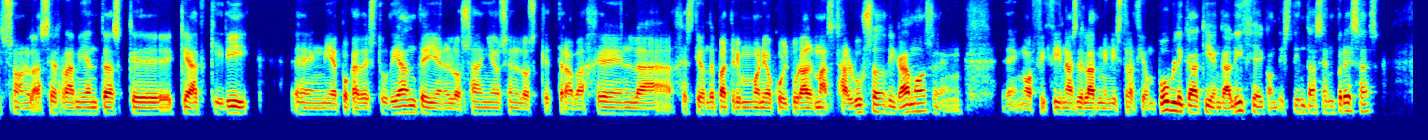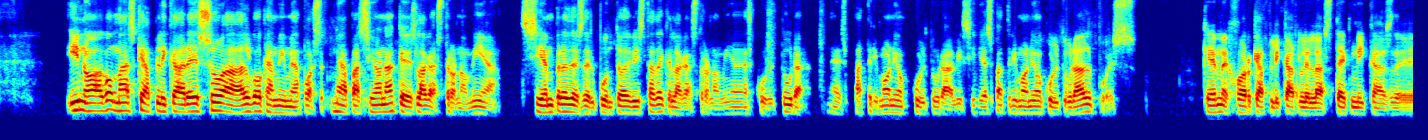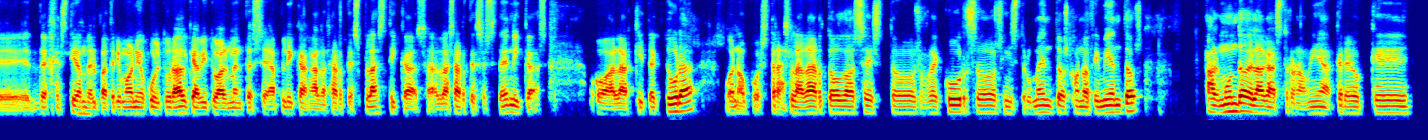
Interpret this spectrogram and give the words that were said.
son las herramientas que, que adquirí en mi época de estudiante y en los años en los que trabajé en la gestión de patrimonio cultural más al uso, digamos, en, oficinas de la administración pública aquí en Galicia y con distintas empresas. Y no hago más que aplicar eso a algo que a mí me, apasiona, que es la gastronomía. Siempre desde el punto de vista de que la gastronomía es cultura, es patrimonio cultural. Y si es patrimonio cultural, pues qué mejor que aplicarle las técnicas de, gestión del patrimonio cultural que habitualmente se aplican a las artes plásticas, a las artes escénicas o a la arquitectura. Bueno, pues trasladar todos estos recursos, instrumentos, conocimientos al mundo de la gastronomía. Creo que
